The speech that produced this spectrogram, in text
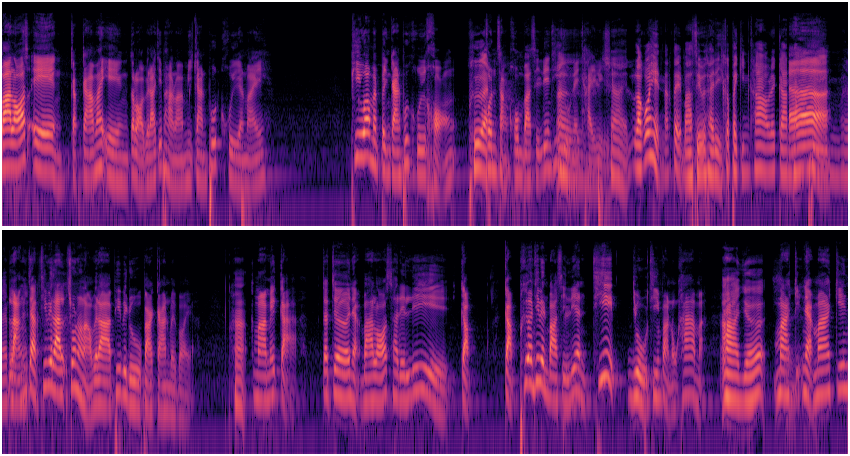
บาลอสเองกับกามาเอง ตลอดเวลาที่ผ่านมามีการพูดคุยกันไหมพี่ว่ามันเป็นการพูดคุยของเพื่อนคนสังคม Brazilian ที่เออออยู่ในไทยลีกใช่ เราก็เห็นนักเตะบราซิลไทยลีกก็ไปกินข้าวด้วยกันทั้งเออทีมอะไรแบบนี้หลังจากที่เวลาช่วงหลังๆเวลาพี่ไปดูปราการบ่อยๆอะฮะมาเมกะ จะเจอเนี่ยบาร์รอส ทาร์เดลลี่กับกับเพื่อนที่เป็น Brazilian ที่อยู่ทีมฝั่งตรงข้ามอะ อ่า เยอะ มากินเนี่ยมากิน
